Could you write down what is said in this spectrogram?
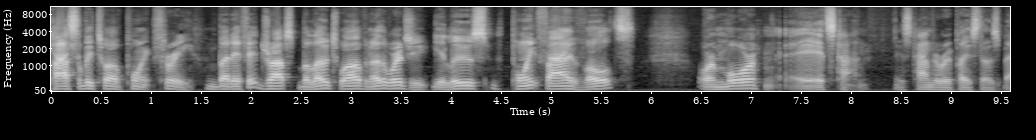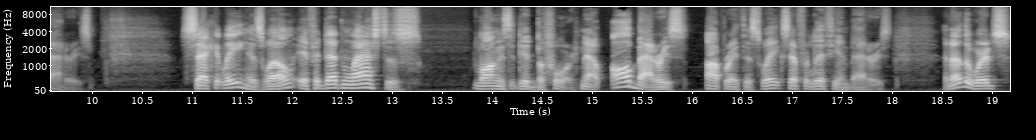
possibly 12.3. But if it drops below 12, in other words, you, you lose 0.5 volts or more, it's time. It's time to replace those batteries. Secondly, as well, if it doesn't last as long as it did before. Now, all batteries operate this way except for lithium batteries. In other words,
